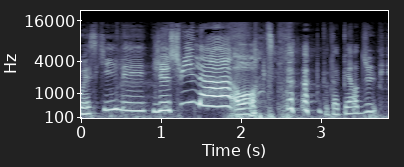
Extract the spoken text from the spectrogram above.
Où est-ce qu'il est? Je suis là Oh T'as perdu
